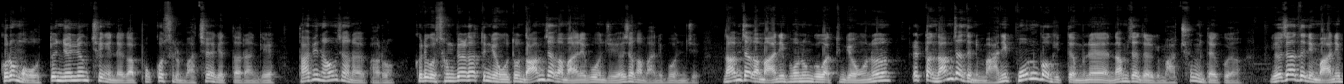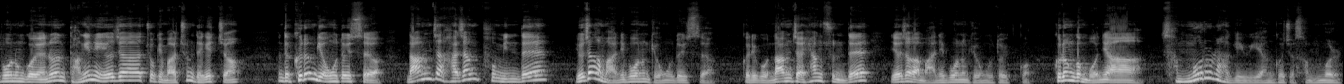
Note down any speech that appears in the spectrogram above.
그러면 어떤 연령층에 내가 포커스를 맞춰야겠다라는 게 답이 나오잖아요, 바로. 그리고 성별 같은 경우도 남자가 많이 보는지 여자가 많이 보는지. 남자가 많이 보는 것 같은 경우는 일단 남자들이 많이 보는 거기 때문에 남자들에게 맞추면 되고요. 여자들이 많이 보는 거에는 당연히 여자 쪽에 맞추면 되겠죠. 근데 그런 경우도 있어요. 남자 화장품인데 여자가 많이 보는 경우도 있어요. 그리고 남자 향수인데 여자가 많이 보는 경우도 있고. 그런 건 뭐냐? 선물을 하기 위한 거죠 선물.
